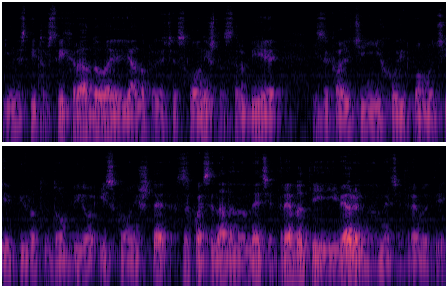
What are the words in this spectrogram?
Investitor svih radova je javno predeće skloništa Srbije i zahvaljujući njihovi pomoći je Pirot dobio i sklonište za koje se nada nam neće trebati i verujem da nam neće trebati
